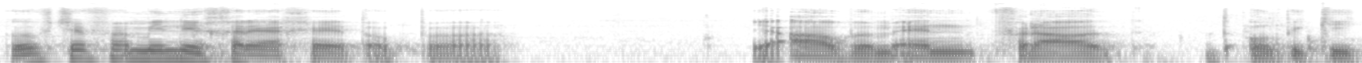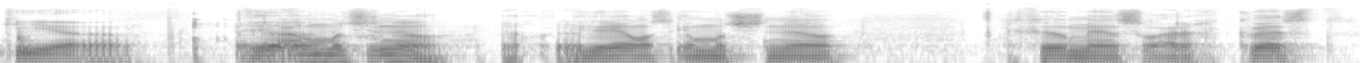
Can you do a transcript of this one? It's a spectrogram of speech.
Hoe heeft je familie gereageerd op eh, je album? En vooral het Ompie Kiki. eh, Heel emotioneel. Ja, iedereen was emotioneel. Veel mensen waren gekwetst.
